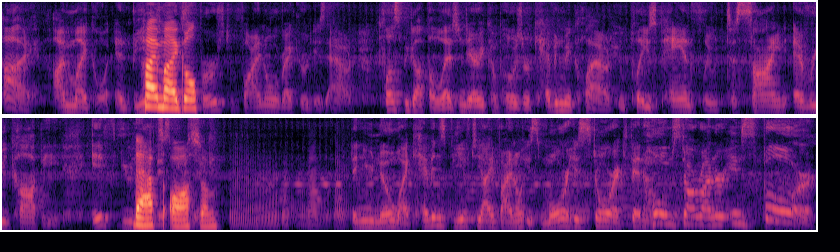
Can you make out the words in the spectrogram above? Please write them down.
Hi, I'm Michael, and Hi, BFG's Michael. first vinyl record is out. Plus, we got the legendary composer Kevin MacLeod, who plays pan flute, to sign every copy. If you That's awesome. Then you know why Kevin's BFDI vinyl is more historic than Homestar Runner in Spore.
